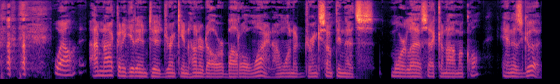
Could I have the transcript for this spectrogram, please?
well, I'm not going to get into drinking $100 bottle of wine. I want to drink something that's more or less economical and is good.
